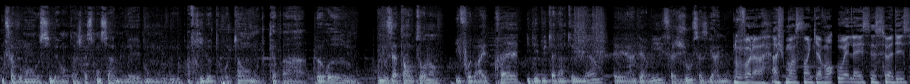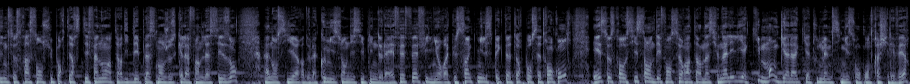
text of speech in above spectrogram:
Donc ça vous rend aussi davantage responsable, mais bon, pas frileux pour autant, en tout cas pas heureux. On nous attend au tournant il faudra être prêt. Il débute à 21h et un derby, ça se joue, ça se gagne. Voilà, H-5 avant OL SSE à Dessine, ce sera son supporter Stéphano interdit de déplacement jusqu'à la fin de la saison. Annonce hier de la commission de discipline de la FFF, il n'y aura que 5000 spectateurs pour cette rencontre et ce sera aussi sans le défenseur international Eliakim Mangala qui a tout de même signé son contrat chez les Verts,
